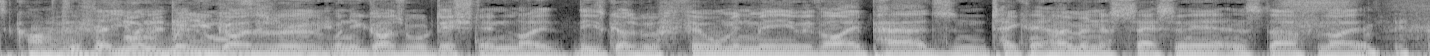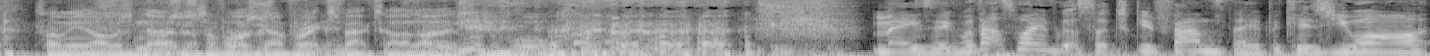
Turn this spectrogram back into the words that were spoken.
it's kind of. To be fair, when, when you guys were when you guys were auditioning, like these guys were filming me with iPads and taking it home and assessing it and stuff. Like, so I mean, I was nervous. I thought I was going for X Factor. Like, Amazing. Well, that's why you've got such good fans, though, because you are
